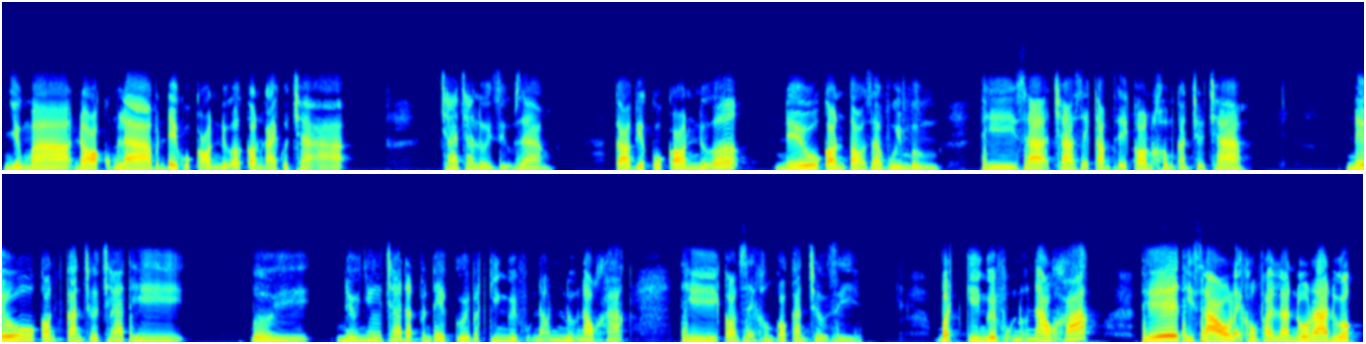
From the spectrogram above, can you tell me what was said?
Nhưng mà đó cũng là vấn đề của con nữa, con gái của cha ạ. Cha trả lời dịu dàng. Cả việc của con nữa, nếu con tỏ ra vui mừng, thì xa cha sẽ cảm thấy con không cản trở cha. Nếu con cản trở cha thì... Bởi nếu như cha đặt vấn đề cưới bất kỳ người phụ nữ nào khác, thì con sẽ không có cản trở gì. Bất kỳ người phụ nữ nào khác, thế thì sao lại không phải là Nora được?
